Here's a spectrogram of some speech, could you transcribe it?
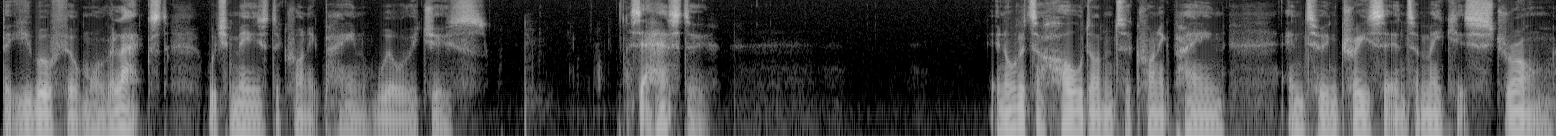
But you will feel more relaxed, which means the chronic pain will reduce. As it has to. In order to hold on to chronic pain and to increase it and to make it strong,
